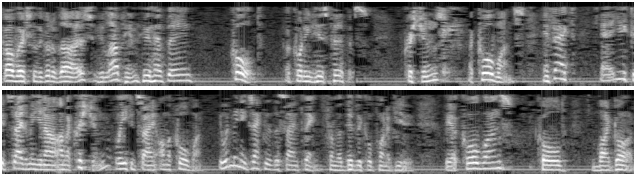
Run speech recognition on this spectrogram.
God works for the good of those who love Him, who have been called according to His purpose. Christians are called ones. In fact, uh, you could say to me, you know, I'm a Christian, or you could say I'm a called one. It would mean exactly the same thing from a biblical point of view. We are called ones, called by God.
